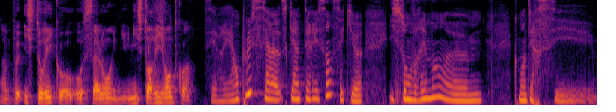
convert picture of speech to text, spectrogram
un peu historique au, salon, une, histoire vivante, quoi. C'est vrai. En plus, ce qui est intéressant, c'est que ils sont vraiment, euh, comment dire, ils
